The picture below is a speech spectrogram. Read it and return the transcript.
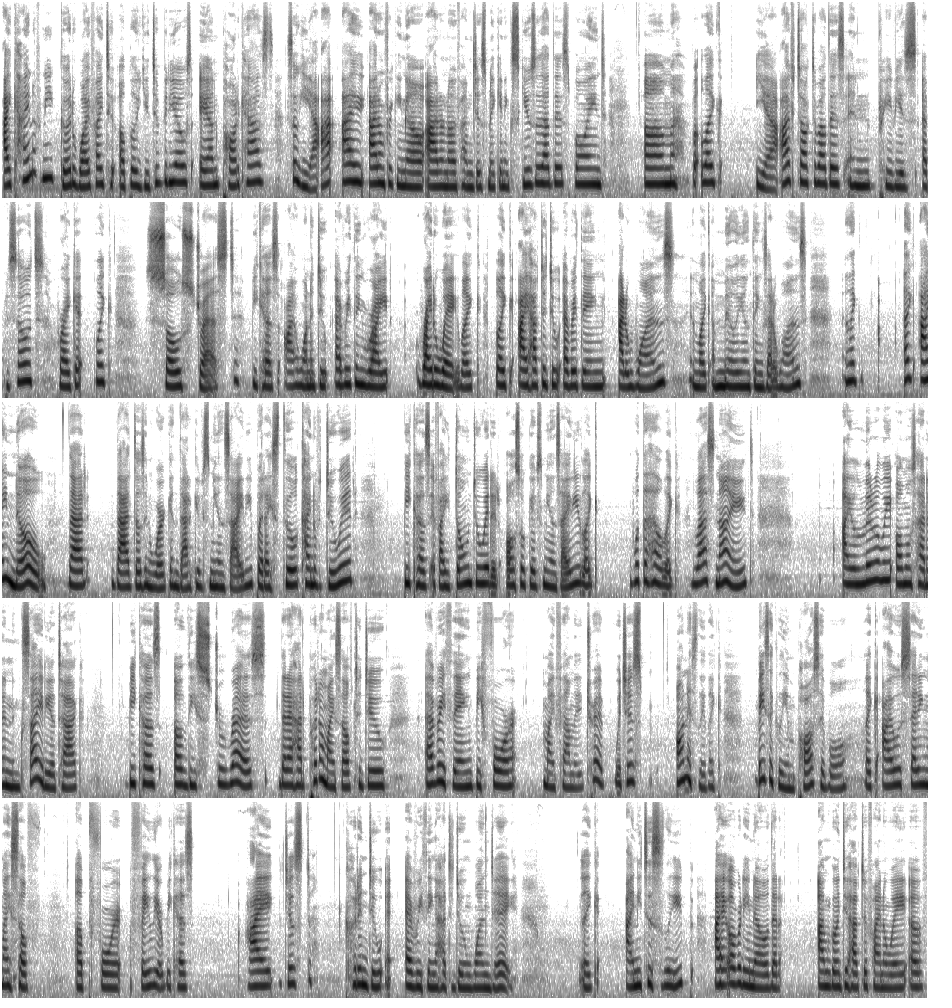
I kind of need good Wi-Fi to upload YouTube videos and podcasts. So yeah, I, I I don't freaking know. I don't know if I'm just making excuses at this point. Um, but like yeah, I've talked about this in previous episodes where I get like so stressed because I want to do everything right right away. Like like I have to do everything at once and like a million things at once. And like like I know that that doesn't work and that gives me anxiety, but I still kind of do it because if I don't do it, it also gives me anxiety. Like what the hell? Like last night I literally almost had an anxiety attack because of the stress that I had put on myself to do everything before my family trip, which is honestly like basically impossible. Like I was setting myself up for failure because I just couldn't do everything I had to do in one day. Like I need to sleep. I already know that I'm going to have to find a way of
